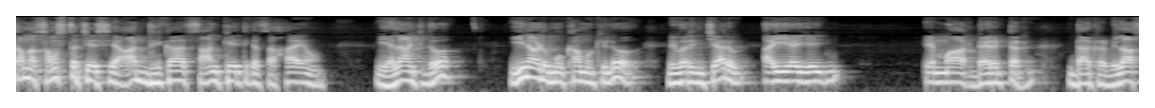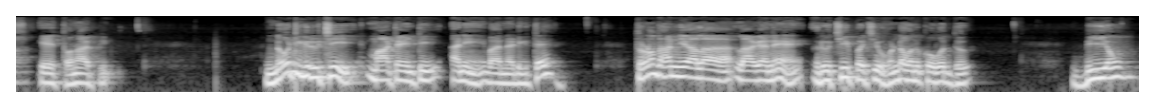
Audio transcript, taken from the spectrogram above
తమ సంస్థ చేసే ఆర్థిక సాంకేతిక సహాయం ఎలాంటిదో ఈనాడు ముఖాముఖిలో వివరించారు IIMR director doctor Vilas A Tonapi. నోటికి రుచి మాట ఏంటి అని వారిని అడిగితే తృణధాన్యాల లాగానే రుచి పచి ఉండవనుకోవద్దు. బియ్యం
